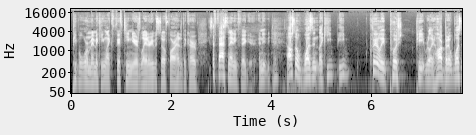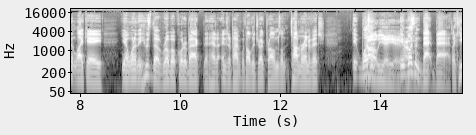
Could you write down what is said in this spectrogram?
people were mimicking like 15 years later. He was so far ahead of the curve. He's a fascinating figure. And he also wasn't like he, he clearly pushed Pete really hard, but it wasn't like a, you know, one of the, who's the robo quarterback that had ended up having with all the drug problems on Todd Marinovich. It wasn't. Oh, yeah, yeah, It yeah. wasn't that bad. Like he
